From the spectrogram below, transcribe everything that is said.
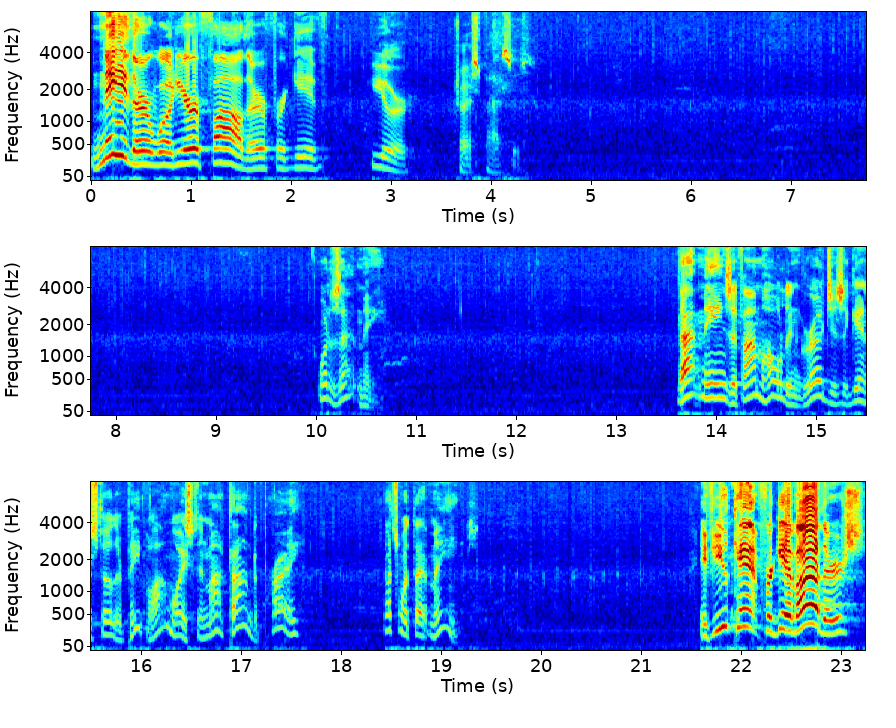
neither will your Father forgive your trespasses. What does that mean? That means if I'm holding grudges against other people, I'm wasting my time to pray. That's what that means. If you can't forgive others,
